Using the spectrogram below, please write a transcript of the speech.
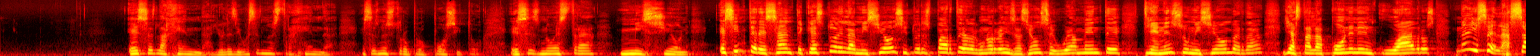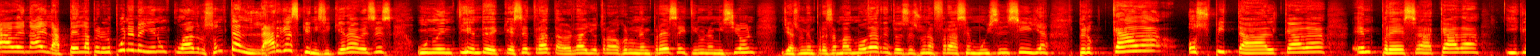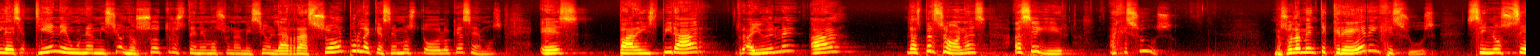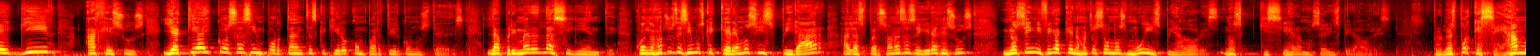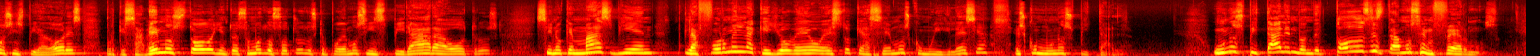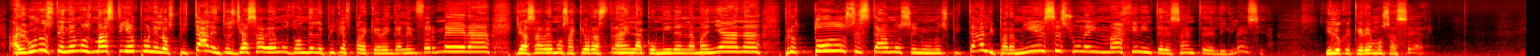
Esa es la agenda. Yo les digo, esa es nuestra agenda, ese es nuestro propósito, esa es nuestra misión. Es interesante que esto de la misión, si tú eres parte de alguna organización, seguramente tienen su misión, ¿verdad? Y hasta la ponen en cuadros. Nadie se la sabe, nadie la pela, pero lo ponen ahí en un cuadro. Son tan largas que ni siquiera a veces uno entiende de qué se trata, ¿verdad? Yo trabajo en una empresa y tiene una misión, ya es una empresa más moderna, entonces es una frase muy sencilla, pero cada hospital, cada empresa, cada iglesia tiene una misión. Nosotros tenemos una misión. La razón por la que hacemos todo lo que hacemos es para inspirar, ayúdenme, a las personas a seguir a Jesús. No solamente creer en Jesús, sino seguir a Jesús. Y aquí hay cosas importantes que quiero compartir con ustedes. La primera es la siguiente. Cuando nosotros decimos que queremos inspirar a las personas a seguir a Jesús, no significa que nosotros somos muy inspiradores. Nos quisiéramos ser inspiradores. Pero no es porque seamos inspiradores, porque sabemos todo y entonces somos nosotros los que podemos inspirar a otros, sino que más bien la forma en la que yo veo esto que hacemos como iglesia es como un hospital un hospital en donde todos estamos enfermos. Algunos tenemos más tiempo en el hospital, entonces ya sabemos dónde le picas para que venga la enfermera, ya sabemos a qué horas traen la comida en la mañana, pero todos estamos en un hospital y para mí esa es una imagen interesante de la iglesia y lo que queremos hacer.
